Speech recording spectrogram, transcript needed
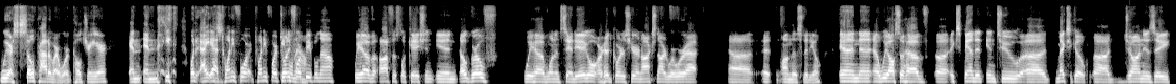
We are so proud of our work culture here. And and what i yeah 24 24 people 24 now. people now. We have an office location in elk grove we have one in San Diego, our headquarters here in Oxnard, where we're at, uh, at on this video. And uh, we also have uh, expanded into uh, Mexico. Uh, John is a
